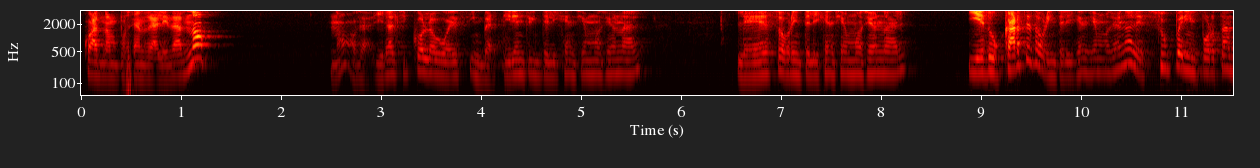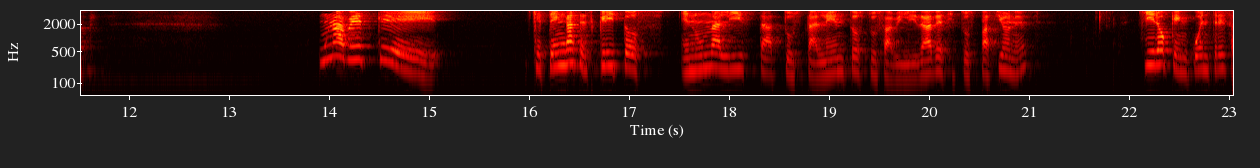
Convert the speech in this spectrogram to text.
cuando pues en realidad no. ¿No? O sea, ir al psicólogo es invertir en tu inteligencia emocional, leer sobre inteligencia emocional y educarte sobre inteligencia emocional es súper importante. Una vez que, que tengas escritos en una lista tus talentos, tus habilidades y tus pasiones, quiero que encuentres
